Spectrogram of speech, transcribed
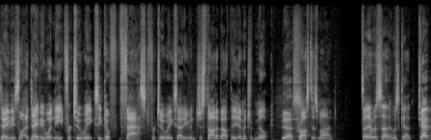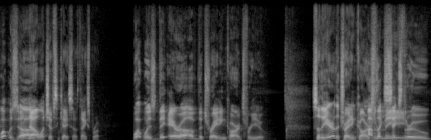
Davey's like Davey wouldn't eat for two weeks. He'd go fast for two weeks. I'd even just thought about the image of milk. Yes. crossed his mind. But it was uh, it was good. Chad, what was uh, now I want chips and queso. Thanks, Brooke. what was the era of the trading cards for you? So the era of the trading cards Mine was like me, sixth through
